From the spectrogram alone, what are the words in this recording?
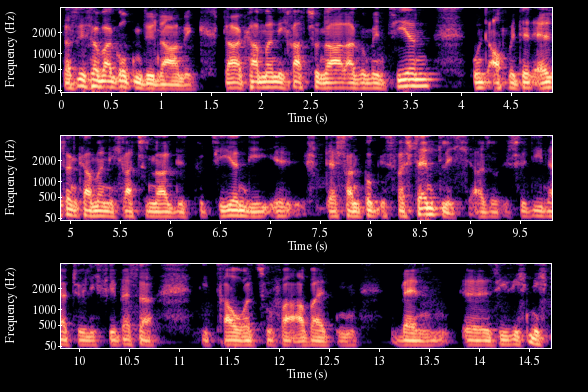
Das ist aber Gruppendynamik. Da kann man nicht rational argumentieren und auch mit den Eltern kann man nicht rational diskutieren. Die, äh, der Standpunkt ist verständlich. Also ist für die natürlich viel besser, die Trauer zu verarbeiten, wenn äh, sie sich nicht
